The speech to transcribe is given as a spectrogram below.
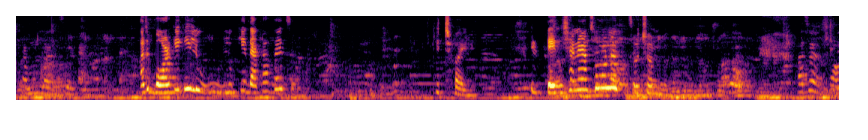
কেমন লাগছে? আচ্ছা বরকে কি লু- লুকিয়ে দেখা হয়েছে? কিচ্ছু হয়নি। টেনশনে আছো মনে হচ্ছে? প্রচণ্ড আচ্ছা সব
